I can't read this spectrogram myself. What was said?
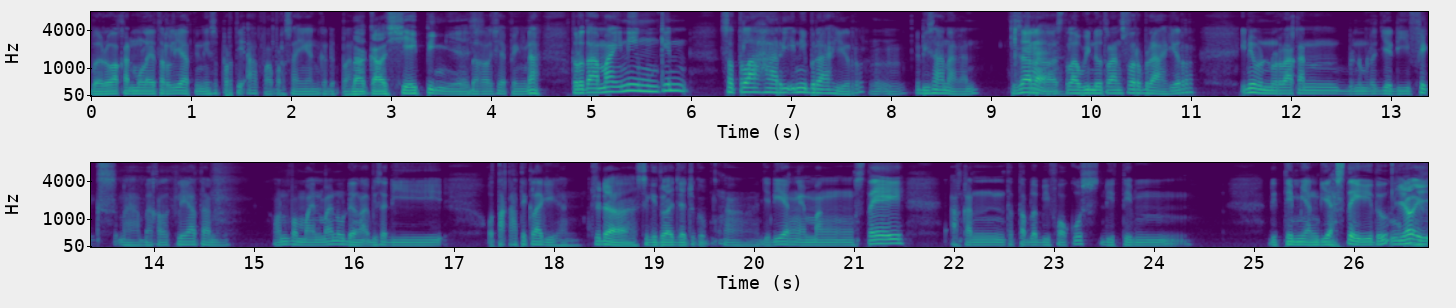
baru akan mulai terlihat ini seperti apa persaingan ke depan. Bakal shaping ya. bakal shaping. Nah, terutama ini mungkin setelah hari ini berakhir Mm-mm. di sana kan. Di sana. Eh, setelah window transfer berakhir, ini benar akan benar jadi fix. Nah, bakal kelihatan. Kan pemain-pemain udah nggak bisa di otak-atik lagi kan. Sudah segitu aja cukup. Nah, jadi yang emang stay akan tetap lebih fokus di tim di tim yang dia stay itu. Yoi.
